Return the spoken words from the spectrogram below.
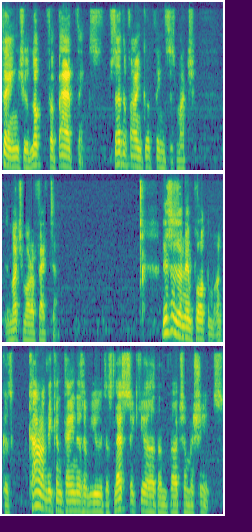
things, you look for bad things. Certifying good things is much, much more effective. This is an important one because currently containers are viewed as less secure than virtual machines.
